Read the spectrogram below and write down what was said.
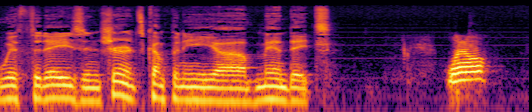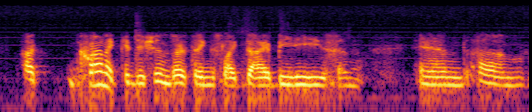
with today's insurance company uh, mandates. Well, uh, chronic conditions are things like diabetes and and um,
